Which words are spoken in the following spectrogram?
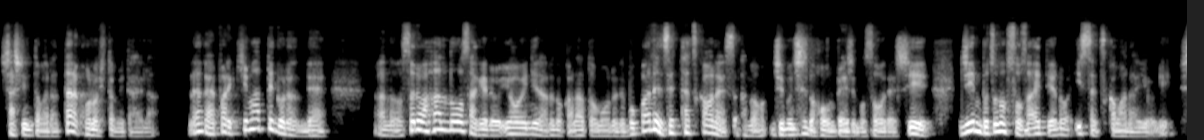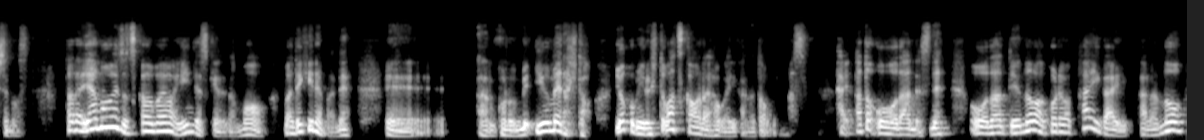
写真とかだったらこの人みたいな。なんかやっぱり決まってくるんで、あの、それは反応を下げる要因になるのかなと思うので、僕はね、絶対使わないです。あの、自分自身のホームページもそうですし、人物の素材っていうのは一切使わないようにしてます。ただ、やむを得ず使う場合はいいんですけれども、まあ、できればね、えー、あの、この有名な人、よく見る人は使わない方がいいかなと思います。はい。あと、横断ですね。横断っていうのは、これは海外からの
